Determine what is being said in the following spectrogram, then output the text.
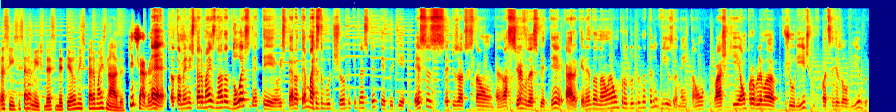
Assim, sinceramente, do SBT eu não espero mais nada. Quem sabe, né? É, eu também não espero mais nada do SBT. Eu espero até mais do Multishow do que do SBT, porque esses episódios que estão é, no acervo do SBT, cara, querendo ou não, é um produto da Televisa, né? Então, eu acho que é um problema jurídico que pode ser resolvido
